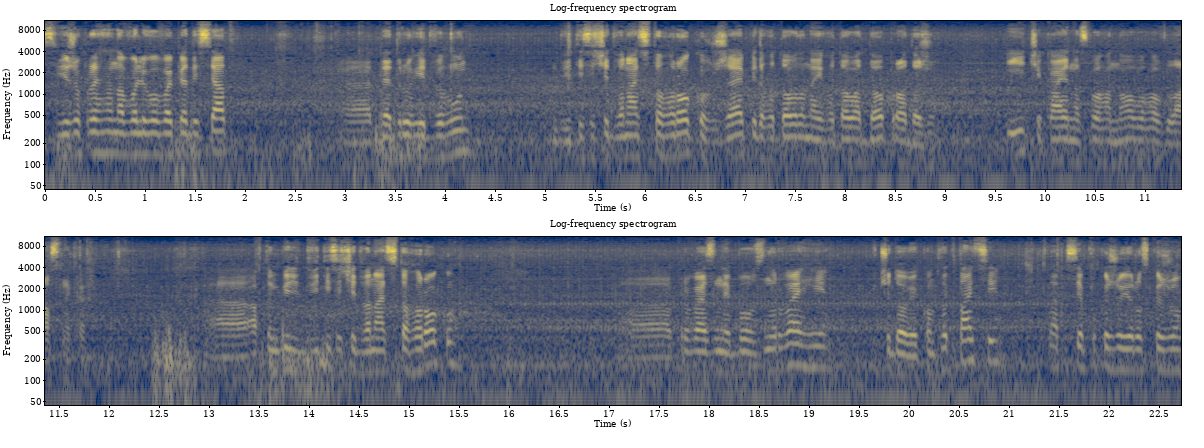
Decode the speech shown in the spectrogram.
Свіжо пригнана Volvo V50, е, де другий двигун 2012 року вже підготовлена і готова до продажу. І чекає на свого нового власника. Е, Автомобіль 2012 року. Е, Привезений був з Норвегії в чудовій комплектації. Зараз я покажу і розкажу.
